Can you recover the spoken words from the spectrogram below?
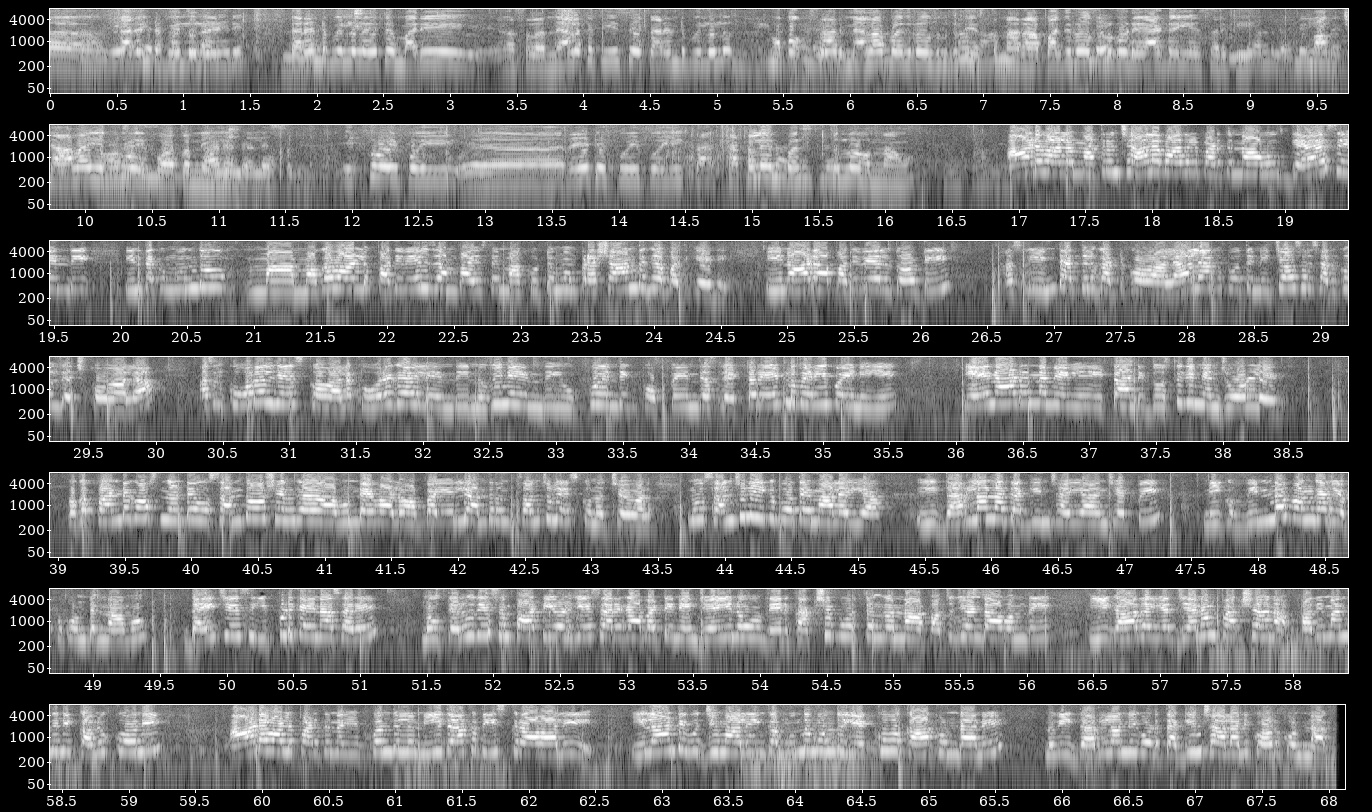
కరెంటు బిల్లులు ఏంటి? కరెంటు బిల్లులు అయితే మరీ అసలు నెలకు తీసే కరెంటు బిల్లులు ఒక్కొక్కసారి నెల పది రోజులకు తీస్తున్నారు. ఆ పది రోజులు కూడా యాడ్ అయ్యేసరికి మాకు చాలా ఎక్కువ అయిపోతున్నాయి ఎక్కువైపోయి రేట్ ఎక్కువైపోయి కట్టలేని పరిస్థితుల్లో ఉన్నాము. ఆడవాళ్ళం మాత్రం చాలా బాధలు పడుతున్నాము. గ్యాస్ ఏంది? ఇంతకు ముందు మా మగవాళ్ళు పదివేలు సంపాదిస్తే మా కుటుంబం ప్రశాంతంగా బతికేది. ఈనాడు ఆ పదివేలతోటి అసలు ఇంటి అద్దెలు కట్టుకోవాలా? లేకపోతే నిత్యావసర సరుకులు తెచ్చుకోవాలా? అసలు కూరలు చేసుకోవాలా? కూరగాయలు ఏంది? నువ్వునేంది ఉప్పు ఏంది? పప్పు ఏంది? అసలు ఎట్ట రేట్లు పెరిగిపోయినాయి? ఏనాడన్నా మేము ఇట్లాంటి దుస్థితి మేము చూడలేదు. ఒక పండుగ వస్తుందంటే ఓ సంతోషంగా ఉండేవాళ్ళం. అబ్బాయి వెళ్ళి అందరం సంచులు వేసుకుని వచ్చేవాళ్ళు. నువ్వు సంచులు ఇకపోతే మాలయ్యా ఈ ధరలన్నా తగ్గించయ్యా అని చెప్పి నీకు విన్నపంగా చెప్పుకుంటున్నాము. దయచేసి ఇప్పటికైనా సరే నువ్వు తెలుగుదేశం పార్టీ వాళ్ళు చేశారు కాబట్టి నేను చేయను నేను కక్షపూర్తంగా నా పచ్చ ఉంది. ఈ కాదయ్య జనం పక్షాన పది మందిని కనుక్కొని ఆడవాళ్ళు పడుతున్న ఇబ్బందులు నీ దాకా తీసుకురావాలి. ఇలాంటి ఉద్యమాలు ఇంకా ముందు ముందు ఎక్కువ కాకుండానే నువ్వు ఈ ధరలన్నీ కూడా తగ్గించాలని కోరుకుంటున్నాను.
